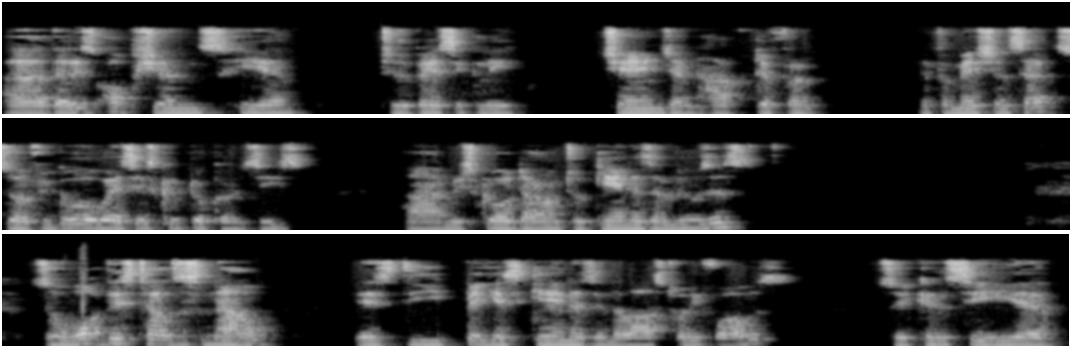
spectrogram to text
uh, there is options here to basically change and have different information sets. So if you go where it says cryptocurrencies and we scroll down to gainers and losers. So what this tells us now is the biggest gainers in the last 24 hours. So you can see here,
